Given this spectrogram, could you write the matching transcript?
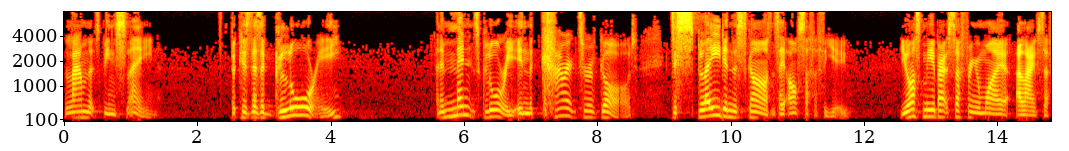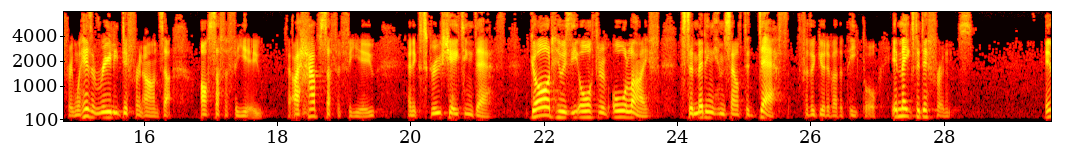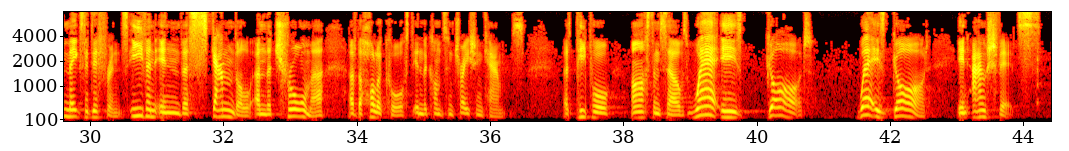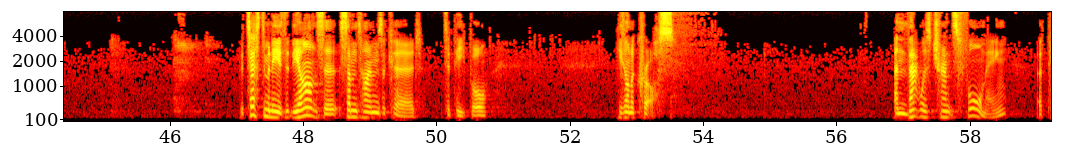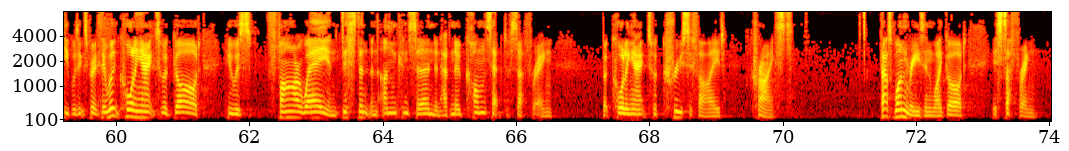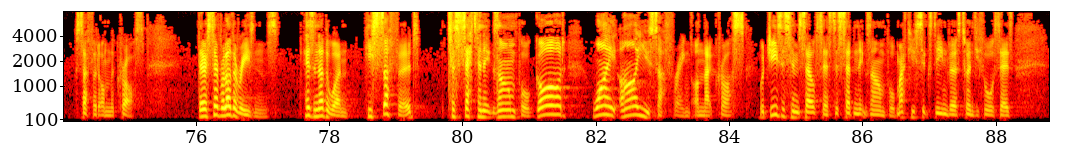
lamb that's been slain. Because there's a glory, an immense glory in the character of God displayed in the scars that say, I'll suffer for you. You ask me about suffering and why I allow suffering. Well, here's a really different answer I'll suffer for you. I have suffered for you an excruciating death. God, who is the author of all life, submitting himself to death for the good of other people. It makes a difference. It makes a difference, even in the scandal and the trauma of the Holocaust in the concentration camps. As people ask themselves, where is God? Where is God in Auschwitz? The testimony is that the answer sometimes occurred to people. He's on a cross. And that was transforming of people's experience. They weren't calling out to a God who was far away and distant and unconcerned and had no concept of suffering, but calling out to a crucified Christ. That's one reason why God is suffering, suffered on the cross. There are several other reasons. Here's another one. He suffered to set an example. God, why are you suffering on that cross? Well, Jesus himself says to set an example. Matthew 16, verse 24 says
